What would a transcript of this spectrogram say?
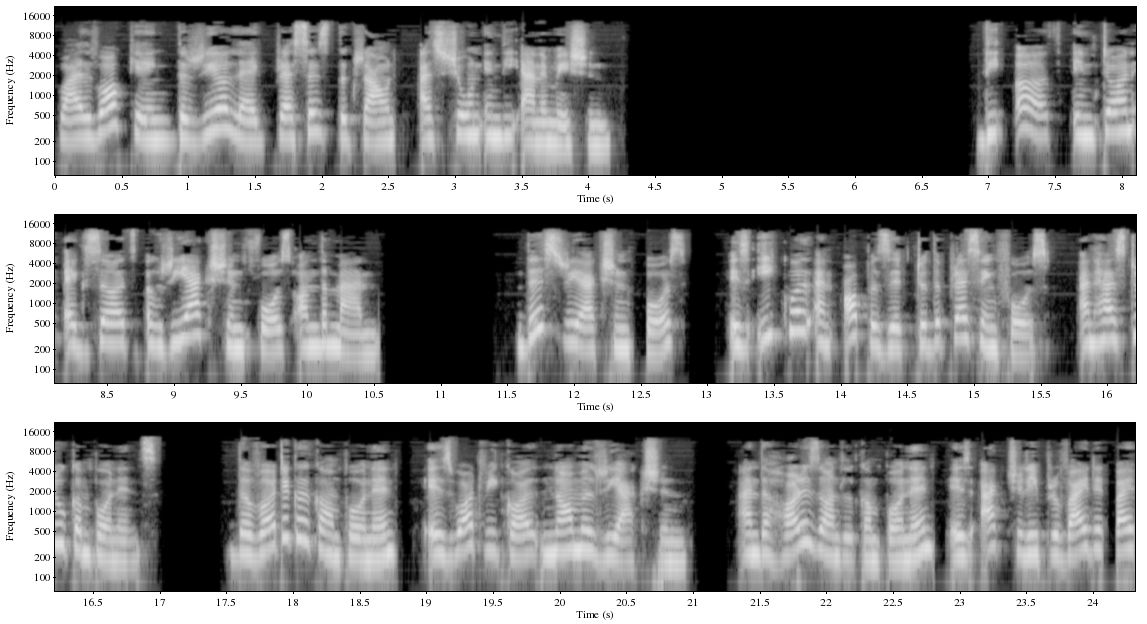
While walking, the rear leg presses the ground as shown in the animation. The earth in turn exerts a reaction force on the man. This reaction force is equal and opposite to the pressing force and has two components. The vertical component is what we call normal reaction and the horizontal component is actually provided by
